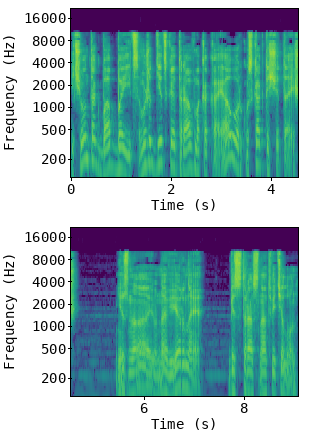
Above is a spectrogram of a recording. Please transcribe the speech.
«И чего он так баб боится? Может, детская травма какая? А, Оркус, как ты считаешь?» «Не знаю, наверное», – бесстрастно ответил он.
